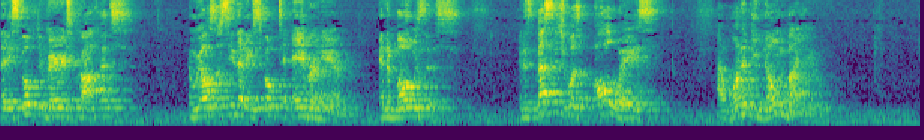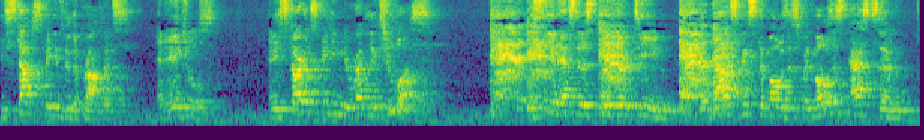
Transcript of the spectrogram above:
that he spoke through various prophets, and we also see that he spoke to Abraham and to Moses. And his message was always, I want to be known by you. He stopped speaking through the prophets and angels, and he started speaking directly to us. We see in Exodus 3.13 that God speaks to Moses when Moses asks him,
